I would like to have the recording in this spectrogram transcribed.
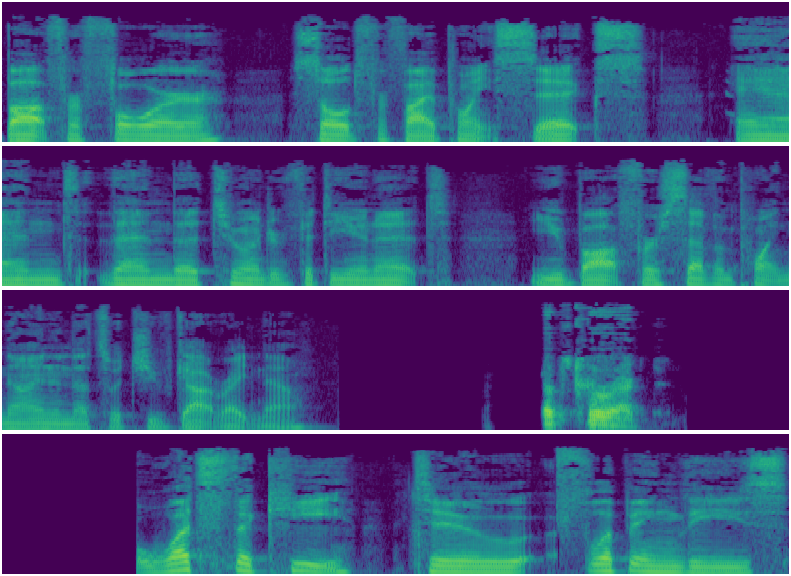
bought for four, sold for 5.6, and then the 250 unit you bought for 7.9, and that's what you've got right now. That's correct. What's the key to flipping these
